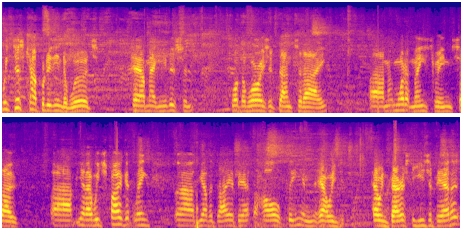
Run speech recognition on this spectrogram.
we just can't put it into words how magnificent what the Warriors have done today um, and what it means to him. So, uh, you know, we spoke at length uh, the other day about the whole thing and how he how embarrassed he is about it,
